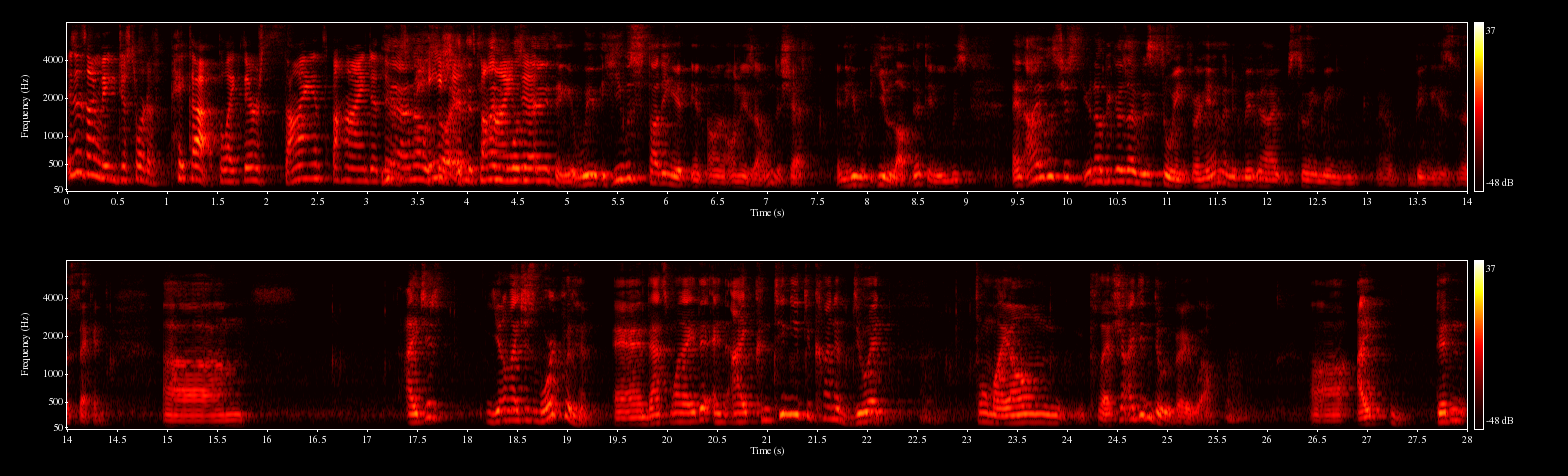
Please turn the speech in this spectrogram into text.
isn't something that you just sort of pick up. Like there's science behind it. There's yeah, no. So at the time, it wasn't it. anything. We, he was studying it in, on, on his own, the chef, and he he loved it, and he was, and I was just you know because I was suing for him, and I was suing meaning uh, being his uh, second. Um, I just you know I just worked with him, and that's what I did, and I continued to kind of do it for my own pleasure. I didn't do it very well. Uh, I didn't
